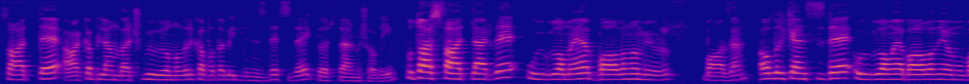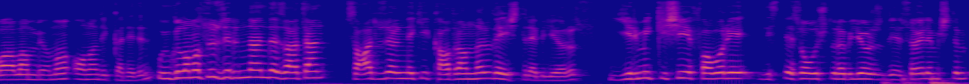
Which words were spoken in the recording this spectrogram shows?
saatte arka planda açık uygulamaları kapatabildiğinizde size göstermiş olayım. Bu tarz saatlerde uygulamaya bağlanamıyoruz bazen. Alırken sizde uygulamaya bağlanıyor mu bağlanmıyor mu ona dikkat edin. Uygulaması üzerinden de zaten saat üzerindeki kadranları değiştirebiliyoruz. 20 kişi favori listesi oluşturabiliyoruz diye söylemiştim.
